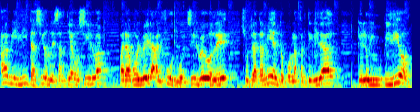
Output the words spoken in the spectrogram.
habilitación de Santiago Silva para volver al fútbol, luego de su tratamiento por la fertilidad que lo impidió,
